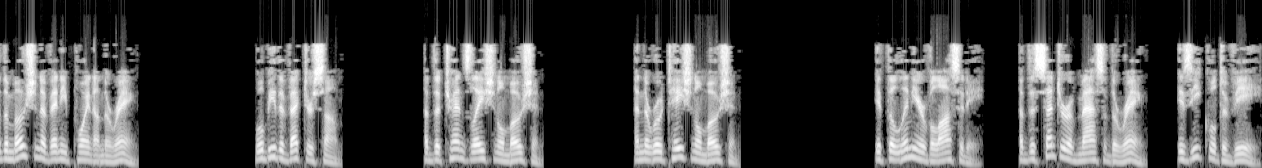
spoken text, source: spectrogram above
the motion of any point on the ring will be the vector sum of the translational motion and the rotational motion. If the linear velocity of the center of mass of the ring is equal to v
